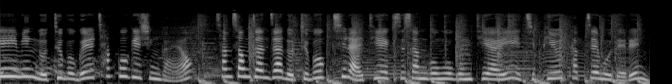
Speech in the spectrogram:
게이밍 노트북을 찾고 계신가요? 삼성전자 노트북 7RTX3050ti GPU 탑재 모델은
